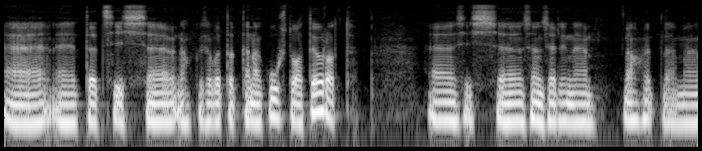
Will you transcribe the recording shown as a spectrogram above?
Et, et siis noh, kui sa võtad täna kuus tuhat eurot, siis see on selline noh, ütleme,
